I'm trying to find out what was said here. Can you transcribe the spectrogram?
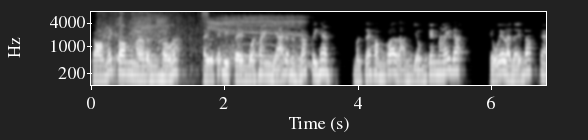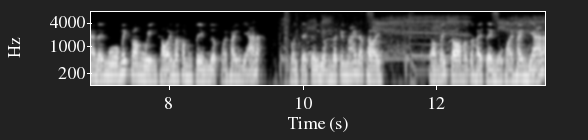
Còn mấy con mà bình thường á thì mình sẽ đi tìm ngoài hoang dã để mình bắt đi ha. Mình sẽ không có lạm dụng cái máy đó chủ yếu là để bắt ra, để mua mấy con quyền thoại mà không tìm được ngoài hoang dã đó. Mình sẽ sử dụng ra cái máy đó thôi. Còn mấy con mà có thể tìm được ngoài hoang dã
